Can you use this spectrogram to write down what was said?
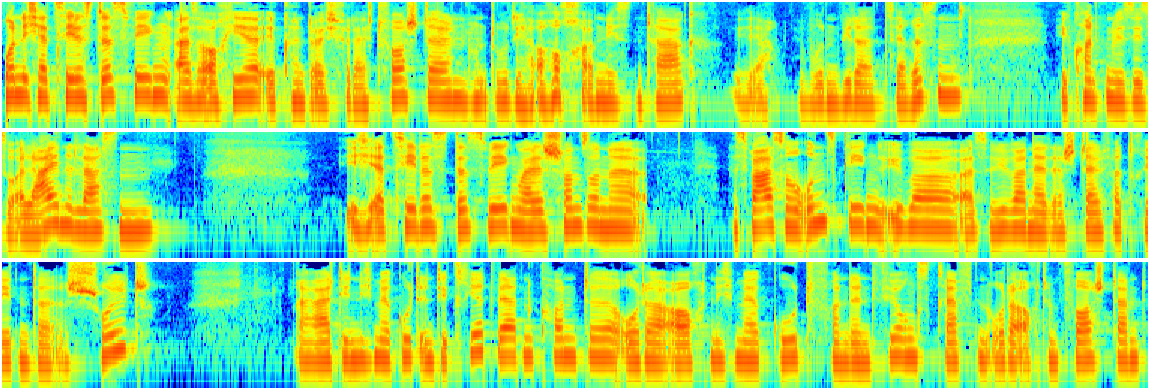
Und ich erzähle es deswegen, also auch hier, ihr könnt euch vielleicht vorstellen, und du dir auch am nächsten Tag, ja, wir wurden wieder zerrissen. Wie konnten wir sie so alleine lassen? Ich erzähle es deswegen, weil es schon so eine, es war so uns gegenüber, also wir waren ja der stellvertretende Schuld die nicht mehr gut integriert werden konnte oder auch nicht mehr gut von den Führungskräften oder auch dem Vorstand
